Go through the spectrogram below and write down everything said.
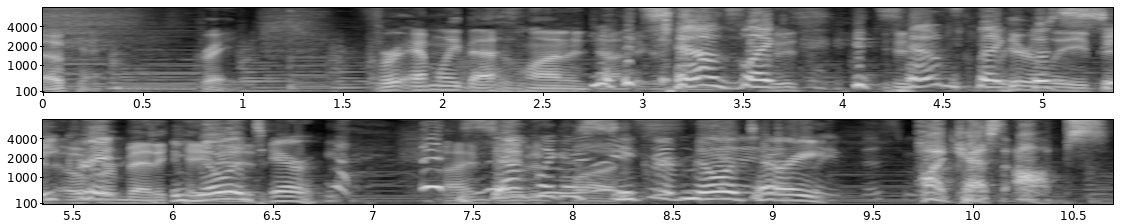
Okay, great. For Emily Bazelon and John It Dickerson, sounds like who's- it who's sounds like clearly a secret military. I'm it sounds David like a secret military podcast ops.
